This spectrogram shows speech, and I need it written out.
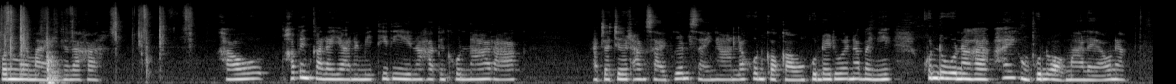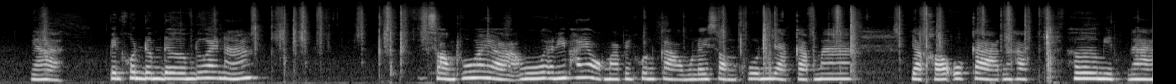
คนใหม่ๆนี่แหละค่ะเขาเขาเป็นกัลยาณมิตรที่ดีนะคะ เป็นคนน่ารัก อาจจะเจอทางสายเพื่อนสายงาน และคนเก่าๆของคุณได้ด้วยนะใบนี้ คุณดูนะคะไพ่ของคุณออกมาแล้วเนี่ยเนี่ยค่ะ เป็นคนเดิมๆด้วยนะสองถ้วยอะโอ้ยอันนี้ไพ่ออกมาเป็นคนเก่าหมดเลยสองคนอยากกลับมา อยากขอโอกาสนะคะเฮอร์มิตนะคะ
